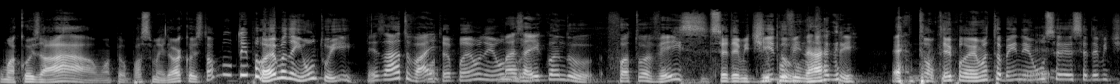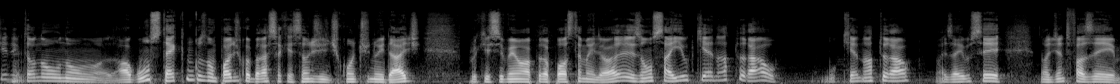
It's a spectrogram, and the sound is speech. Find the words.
uma coisa, ah, uma proposta melhor, coisa e tal, não tem problema nenhum tu ir. Exato, vai. Não tem problema nenhum. Mas aí ir. quando for a tua vez de ser demitido, tipo vinagre, é, não tem problema também nenhum é. ser, ser demitido. Então, não, não, alguns técnicos não podem cobrar essa questão de, de continuidade, porque se vem uma proposta melhor, eles vão sair o que é natural. O que é natural. Mas aí você. Não adianta fazer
